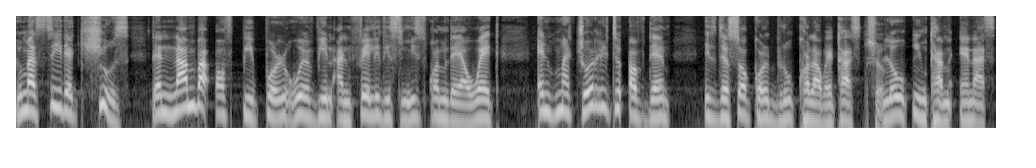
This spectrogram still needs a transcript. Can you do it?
You must see the queues, the number of people who have been unfairly dismissed from their work, and majority of them is the so-called blue collar workers, low income earners,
